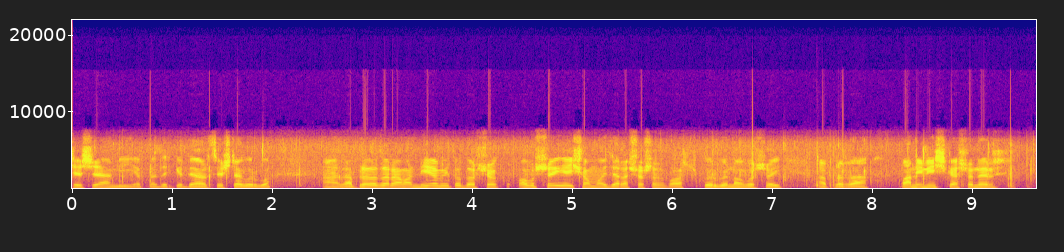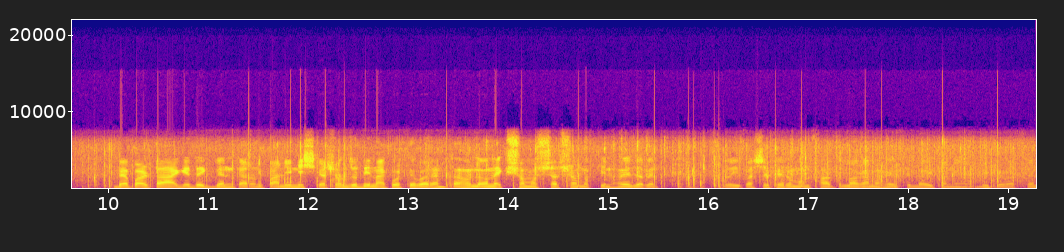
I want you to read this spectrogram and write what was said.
শেষে আমি আপনাদেরকে দেওয়ার চেষ্টা করব। আর আপনারা যারা আমার নিয়মিত দর্শক, অবশ্যই এই সময় যারা শশা চাষ করবেন, অবশ্যই আপনারা পানি নিষ্কাশনের ব্যাপারটা আগে দেখবেন। কারণ পানি নিষ্কাশন যদি না করতে পারেন, তাহলে অনেক সমস্যার সম্মুখীন হয়ে যাবেন। তো এই পাশে ফেরোমন ফাঁদ লাগানো হয়েছিল, এখানে দেখতে পাচ্ছেন।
